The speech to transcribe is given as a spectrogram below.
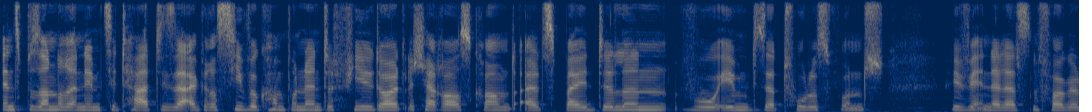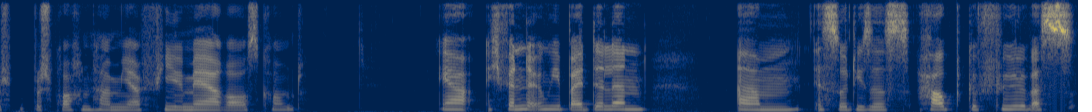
insbesondere in dem Zitat diese aggressive Komponente viel deutlicher rauskommt als bei Dylan, wo eben dieser Todeswunsch, wie wir in der letzten Folge besprochen haben, ja viel mehr rauskommt. Ja, ich finde irgendwie bei Dylan ähm, ist so dieses Hauptgefühl, was,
